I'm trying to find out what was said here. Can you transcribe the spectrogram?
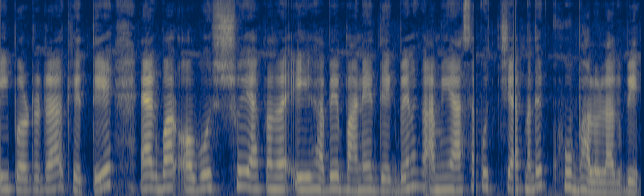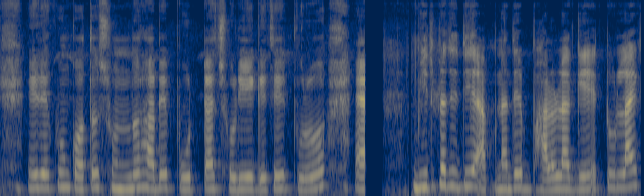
এই পরোটাটা খেতে। একবার অবশ্যই আপনারা এইভাবে বানিয়ে দেখবেন, আমি আশা করছি আপনাদের খুব ভালো লাগবে। এই দেখুন কত সুন্দরভাবে পুরটা ছড়িয়ে গেছে পুরো। ভিডিওটা যদি আপনাদের ভালো লাগে একটু লাইক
